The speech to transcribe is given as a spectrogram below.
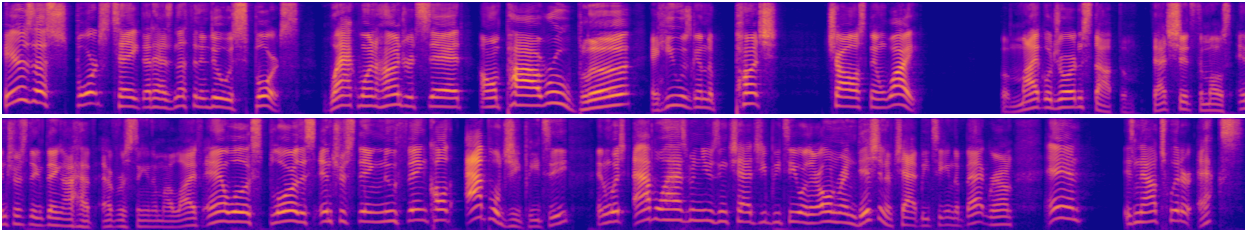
here's a sports take that has nothing to do with sports. Whack 100 said on Piru blood, and he was gonna punch Charleston White, but Michael Jordan stopped him. That shit's the most interesting thing I have ever seen in my life, and we'll explore this interesting new thing called Apple GPT in which Apple has been using ChatGPT or their own rendition of ChatGPT in the background and is now Twitter X.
